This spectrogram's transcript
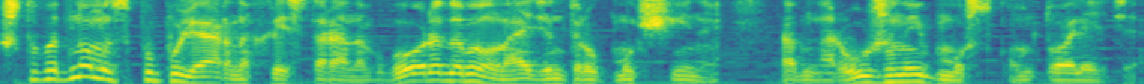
что в одном из популярных ресторанов города был найден труп мужчины, обнаруженный в мужском туалете.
